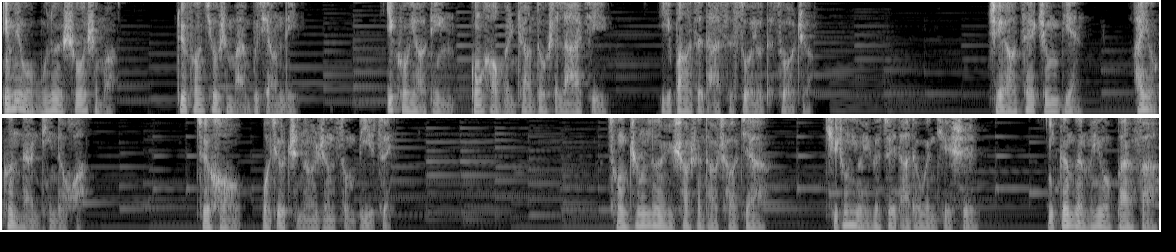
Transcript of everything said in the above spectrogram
因为我无论说什么，对方就是蛮不讲理，一口咬定公号文章都是垃圾，一棒子打死所有的作者。只要再争辩，还有更难听的话，最后我就只能认怂闭嘴。从争论上升到吵架，其中有一个最大的问题是，你根本没有办法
